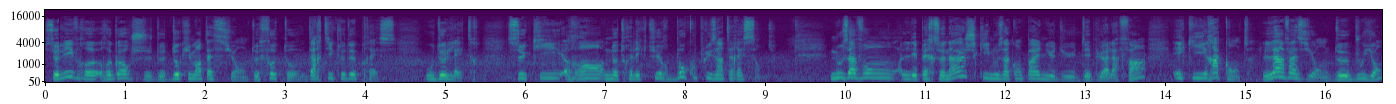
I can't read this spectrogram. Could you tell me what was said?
Ce livre regorge de documentation, de photos, d'articles de presse ou de lettres, ce qui rend notre lecture beaucoup plus intéressante. Nous avons les personnages qui nous accompagnent du début à la fin et qui racontent l'invasion de Bouillon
